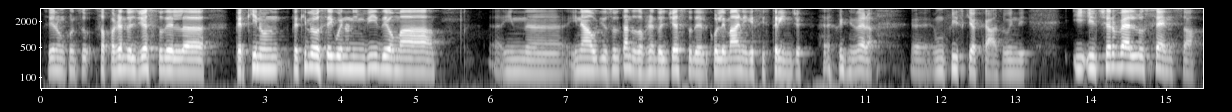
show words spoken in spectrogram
se io non consumo, sto facendo il gesto del, per chi non, per chi lo segue non in video ma eh, in, eh, in, audio soltanto sto facendo il gesto del, con le mani che si stringe, quindi non era eh, un fischio a caso. Quindi il cervello senza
